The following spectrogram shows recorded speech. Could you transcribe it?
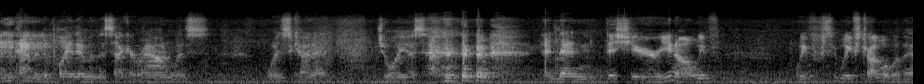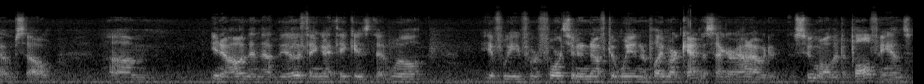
having to play them in the second round was was kind of joyous. and then this year, you know, we've we've we've struggled with them. So, um, you know, and then the, the other thing I think is that we'll, if we if we're fortunate enough to win and play Marquette in the second round, I would assume all the DePaul fans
